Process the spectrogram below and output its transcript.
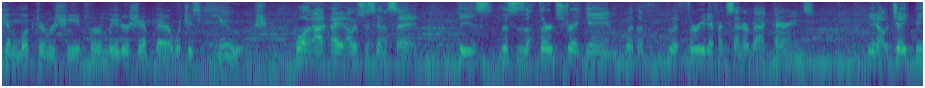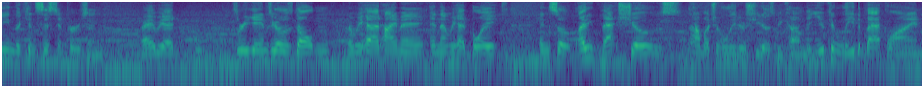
can look to Rashid for leadership there, which is huge. Well, and I, I, I was just gonna say, he's this is a third straight game with a with three different center back pairings. You know, Jake being the consistent person, right? We had three games ago was Dalton, then we had Jaime, and then we had Blake. And so I think that shows how much of a leader Shido's become. That you can lead a back line,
